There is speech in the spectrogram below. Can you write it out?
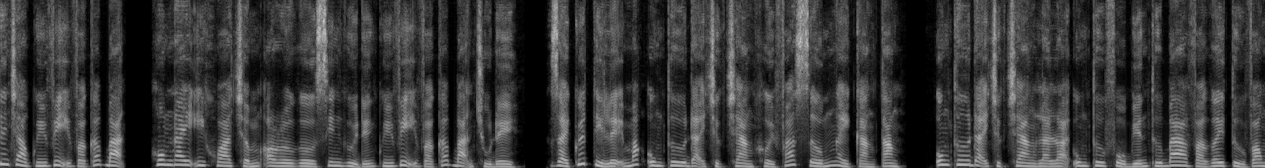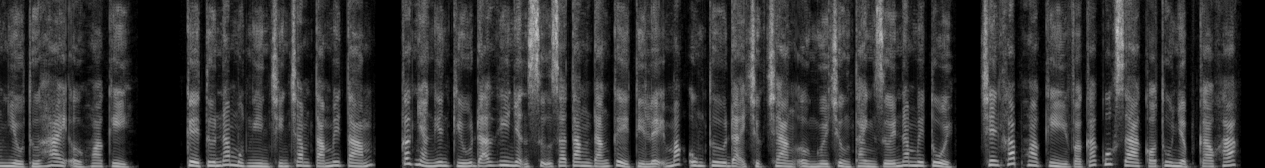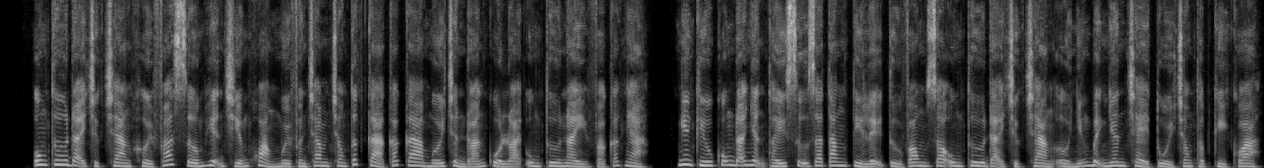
Xin chào quý vị và các bạn, hôm nay y khoa.org xin gửi đến quý vị và các bạn chủ đề Giải quyết tỷ lệ mắc ung thư đại trực tràng khởi phát sớm ngày càng tăng. Ung thư đại trực tràng là loại ung thư phổ biến thứ ba và gây tử vong nhiều thứ hai ở Hoa Kỳ. Kể từ năm 1988, các nhà nghiên cứu đã ghi nhận sự gia tăng đáng kể tỷ lệ mắc ung thư đại trực tràng ở người trưởng thành dưới 50 tuổi trên khắp Hoa Kỳ và các quốc gia có thu nhập cao khác. Ung thư đại trực tràng khởi phát sớm hiện chiếm khoảng 10% trong tất cả các ca mới chẩn đoán của loại ung thư này và các nhà nghiên cứu cũng đã nhận thấy sự gia tăng tỷ lệ tử vong do ung thư đại trực tràng ở những bệnh nhân trẻ tuổi trong thập kỷ qua.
